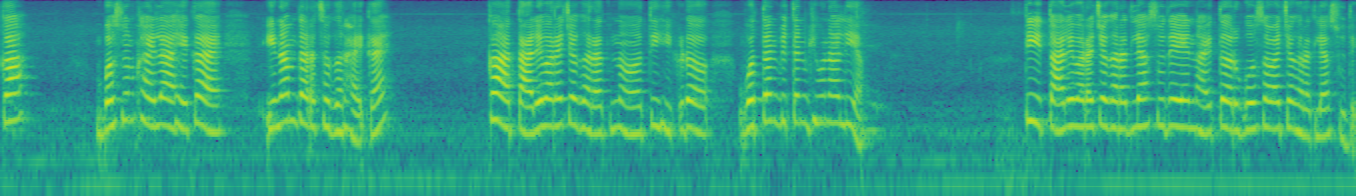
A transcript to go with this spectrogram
का? बसून खायला आहे काय? इनामदाराचं घर आहे काय? का तालेवाराच्या घरातनं ती इकडं वतन बितन घेऊन आली या? ती तालेवाराच्या घरातल्या असू दे नाहीतर गोसावाच्या घरातल्या असू दे.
